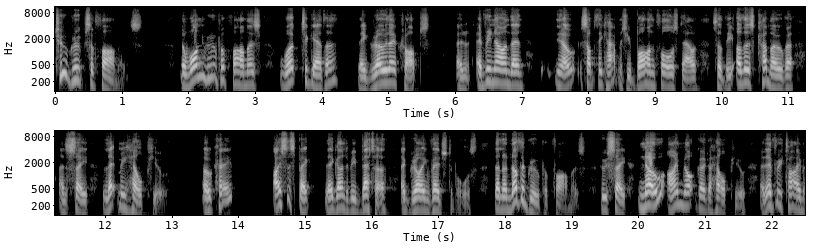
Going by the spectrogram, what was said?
two groups of farmers. The one group of farmers work together, they grow their crops, and every now and then, you know, something happens, your barn falls down, so the others come over and say, Let me help you. Okay? I suspect they're going to be better at growing vegetables than another group of farmers who say, No, I'm not going to help you. And every time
